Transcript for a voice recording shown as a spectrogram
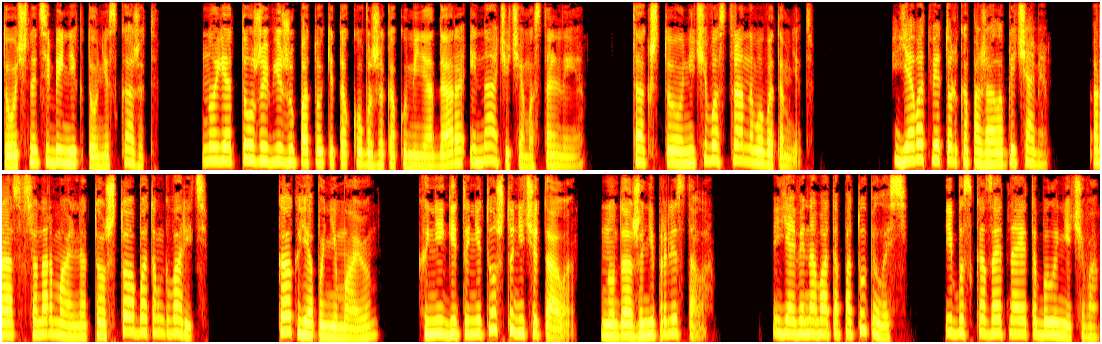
Точно тебе никто не скажет но я тоже вижу потоки такого же, как у меня, дара иначе, чем остальные. Так что ничего странного в этом нет. Я в ответ только пожала плечами. Раз все нормально, то что об этом говорить? Как я понимаю, книги ты не то что не читала, но даже не пролистала. Я виновато потупилась, ибо сказать на это было нечего.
